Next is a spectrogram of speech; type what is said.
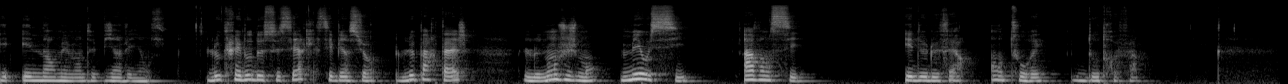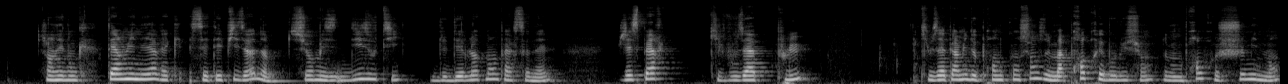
et énormément de bienveillance. Le credo de ce cercle, c'est bien sûr le partage, le non-jugement, mais aussi avancer et de le faire entourer d'autres femmes. J'en ai donc terminé avec cet épisode sur mes 10 outils de développement personnel. J'espère qu'il vous a plu, qui vous a permis de prendre conscience de ma propre évolution, de mon propre cheminement,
